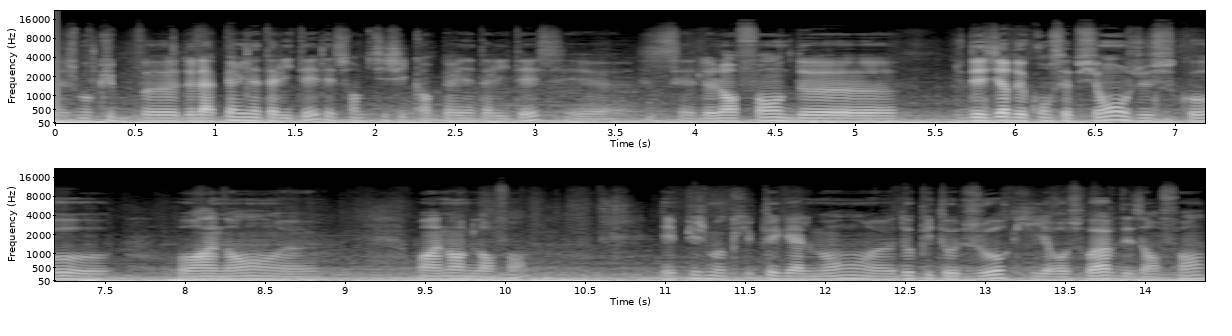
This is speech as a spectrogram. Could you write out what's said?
Euh, Je m'occupe euh, de la périnatalité, des soins psychiques en périnatalité. C'est, euh, de l'enfant du désir de conception jusqu'au au un an, au un an de l'enfant. Et puis je m'occupe également d'hôpitaux de jour qui reçoivent des enfants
